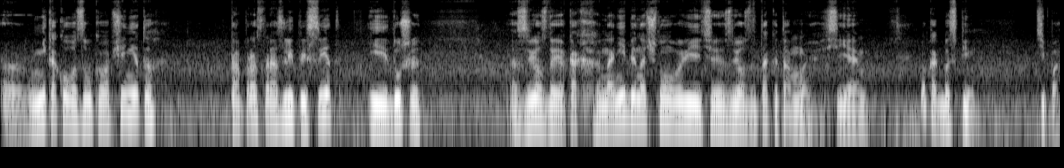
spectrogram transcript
э, никакого звука вообще нету. Там просто разлитый свет и души звезды, как на небе ночном вы видите звезды, так и там мы сияем ну, как бы спим, типа.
